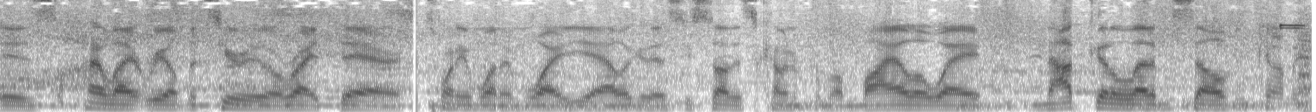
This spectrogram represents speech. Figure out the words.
is highlight reel material right there. 21 in white. Yeah, look at this. He saw this coming from a mile away. Not going to let himself. Coming.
